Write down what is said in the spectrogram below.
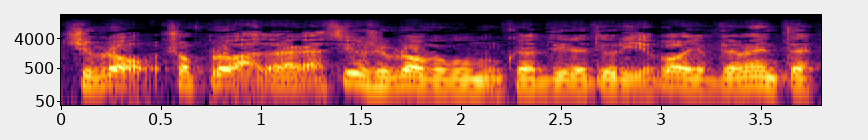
ci provo, ci ho provato ragazzi, io ci provo comunque a dire teorie, poi ovviamente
